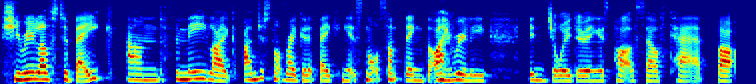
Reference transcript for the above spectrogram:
she really loves to bake. And for me, like, I'm just not very good at baking. It's not something that I really enjoy doing as part of self care. But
